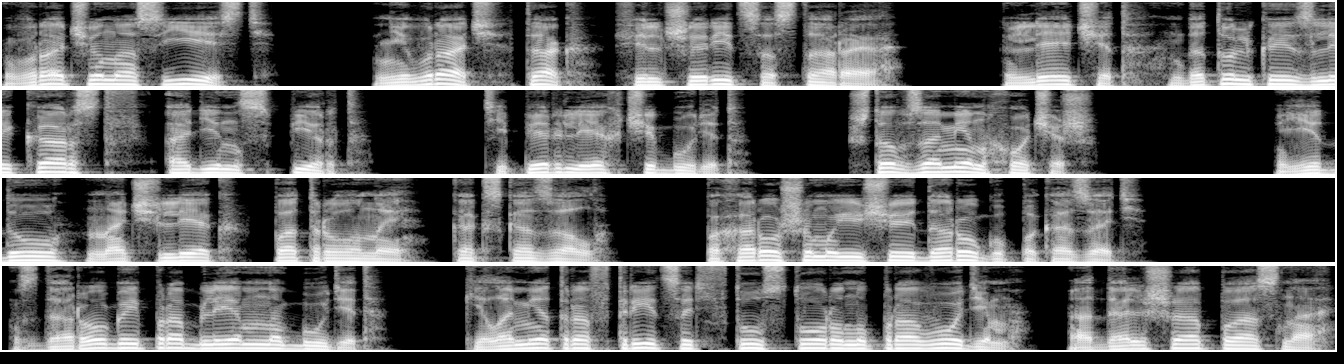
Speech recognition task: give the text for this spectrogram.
«Врач у нас есть, не врач, так, фельдшерица старая. Лечит, да только из лекарств один спирт. Теперь легче будет. Что взамен хочешь? Еду, ночлег, патроны, как сказал. По-хорошему еще и дорогу показать. С дорогой проблемно будет. Километров тридцать в ту сторону проводим, а дальше опасно.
